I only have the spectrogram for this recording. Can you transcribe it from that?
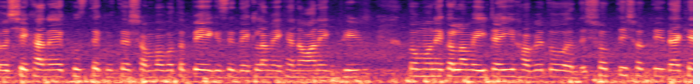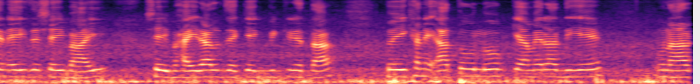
তো সেখানে খুঁজতে খুঁজতে সম্ভবত পেয়ে গেছি দেখলাম এখানে অনেক ভিড়। তো মনে করলাম এইটাই হবে। তো সত্যি সত্যি দেখেন এই যে সেই ভাই সেই ভাইরাল যে কেক বিক্রেতা তো এইখানে এত লোক ক্যামেরা দিয়ে ওনার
